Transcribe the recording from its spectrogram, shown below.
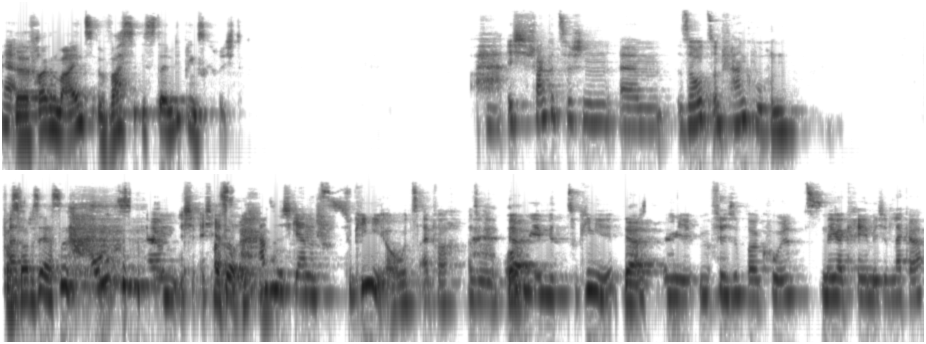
Ja. Äh, Frage Nummer eins, was ist dein Lieblingsgericht? Ah, ich schwanke zwischen ähm, Soats und Pfannkuchen. Was also, war das erste? Oats. Ähm, ich ich esse so. wahnsinnig gerne Zucchini Oats einfach. Also irgendwie ja. mit Zucchini. Ja. Finde ich super cool. ist mega cremig und lecker.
